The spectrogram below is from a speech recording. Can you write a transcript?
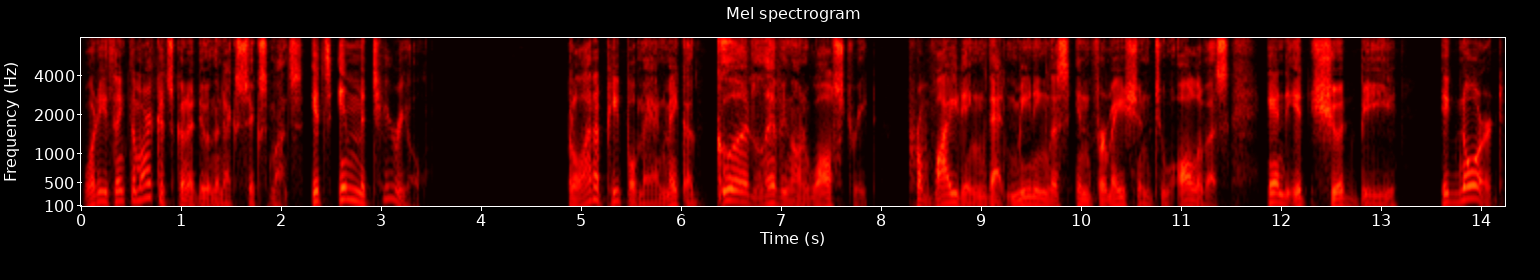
what do you think the market's going to do in the next six months? It's immaterial. But a lot of people, man, make a good living on Wall Street providing that meaningless information to all of us. And it should be ignored.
